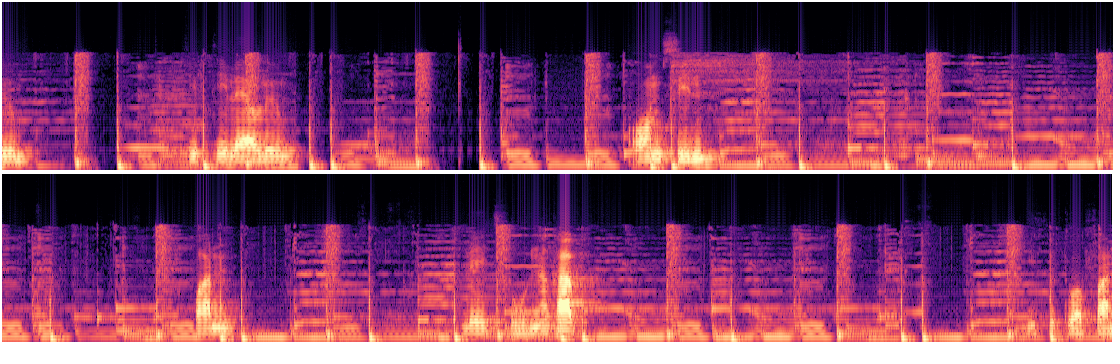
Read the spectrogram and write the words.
ลืม คลิปที่แล้วลืม ออมสินฟัน เลขศูนย์นะครับ นี่คือตัวฟัน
